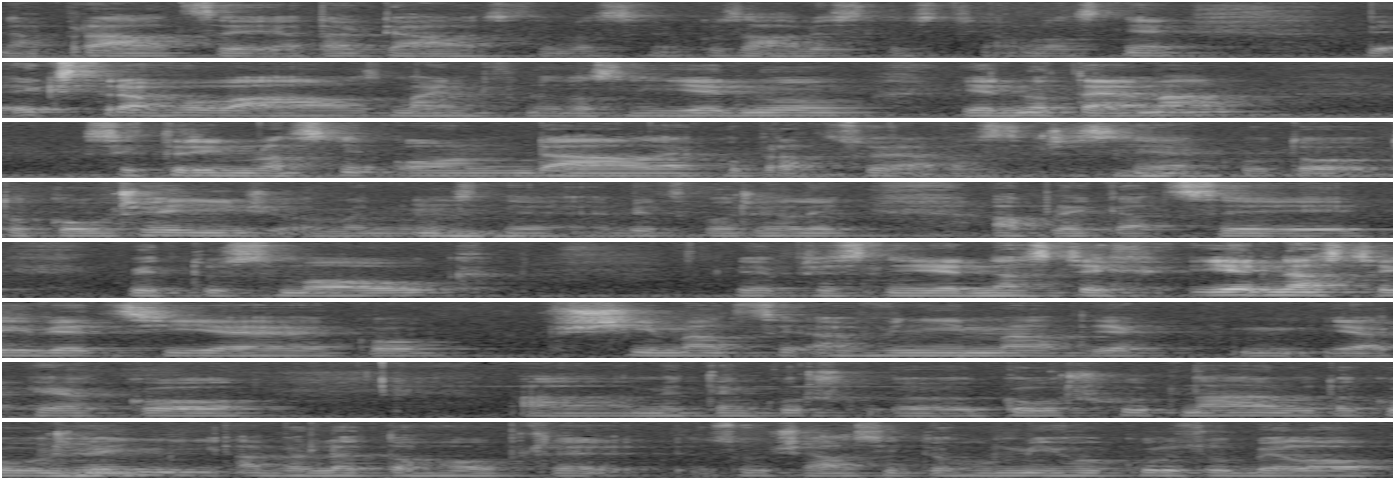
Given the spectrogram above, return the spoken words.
na práci a tak dále. Jsou to vlastně jako závislosti. A vlastně vyextrahoval z mindfulness vlastně jedno, jedno téma, se kterým vlastně on dál jako pracuje a vlastně přesně mm. jako to, to kouření, že oni mm. vlastně vytvořili aplikaci Quit to Smoke, kde přesně jedna z těch, jedna z těch věcí je jako všímat si a vnímat, jak, jak jako a mi ten kurz, eh, kouř chutná, nebo to kouření mm. a vedle toho, při součástí toho mýho kurzu bylo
